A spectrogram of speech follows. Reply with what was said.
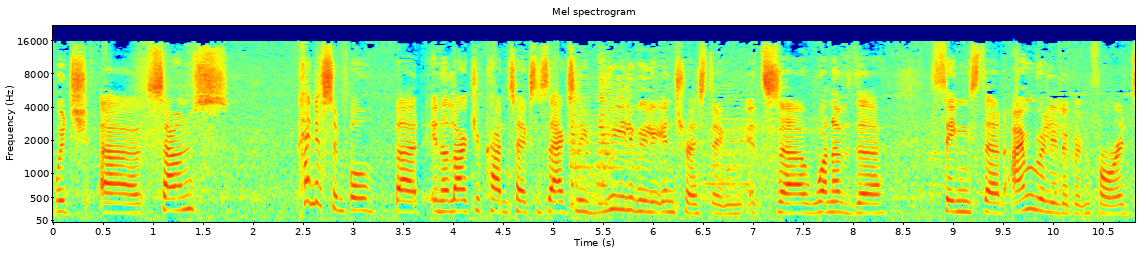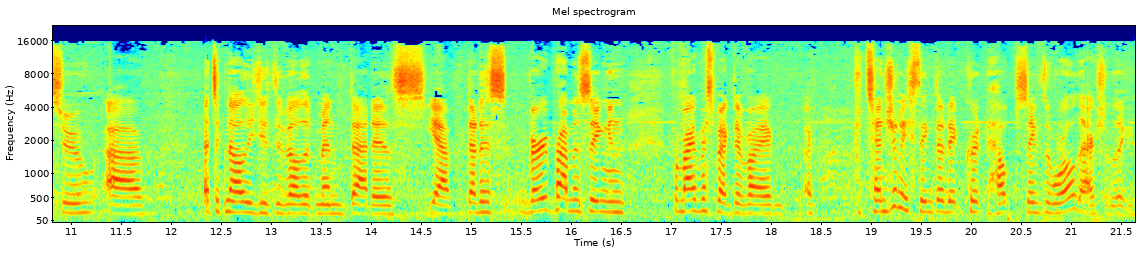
which uh, sounds kind of simple, but in a larger context, it's actually really, really interesting. It's uh, one of the things that I'm really looking forward to. Uh, a technology development that is, yeah, that is very promising, and from my perspective, I, I potentially think that it could help save the world. Actually,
